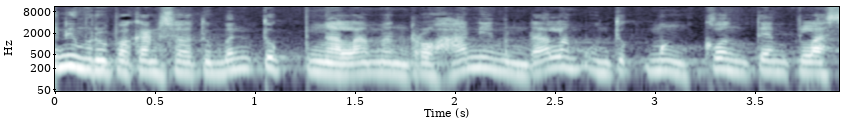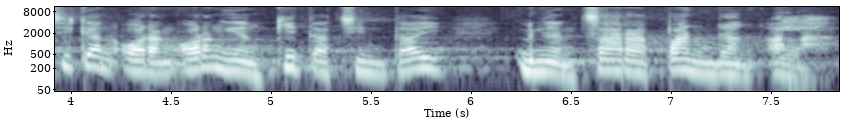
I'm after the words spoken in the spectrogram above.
Ini merupakan suatu bentuk pengalaman rohani mendalam untuk mengkontemplasikan orang-orang yang kita cintai dengan cara pandang Allah.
